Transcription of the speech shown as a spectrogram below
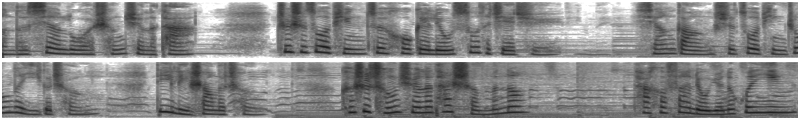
香港的陷落成全了他，这是作品最后给流苏的结局。香港是作品中的一个城，地理上的城，可是成全了他什么呢？他和范柳原的婚姻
